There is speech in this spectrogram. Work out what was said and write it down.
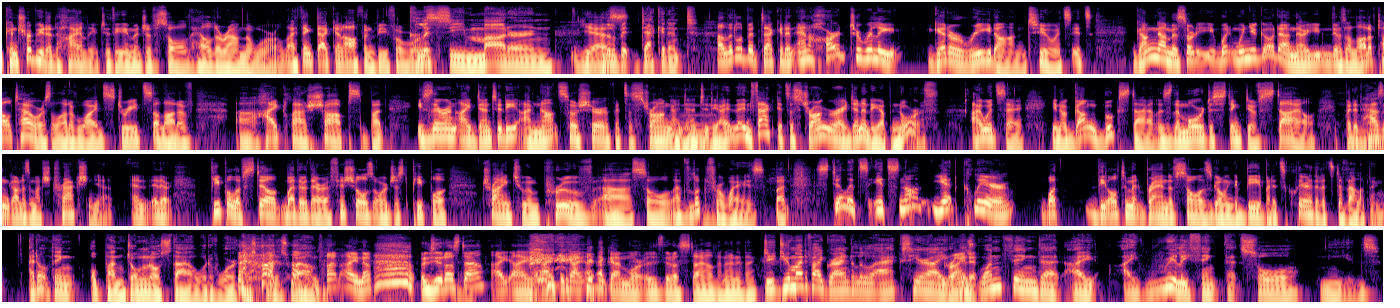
contributed highly to the image of Seoul held around the world. I think that can often be for worse. Glitzy, modern, yes. a little bit decadent. A little bit decadent and hard to really get a read on too. It's it's Gangnam is sort of when, when you go down there, you, there's a lot of tall towers, a lot of wide streets, a lot of uh, high class shops. But is there an identity? I'm not so sure if it's a strong mm. identity. Mm. I, in fact, it's a stronger identity up north. I would say, you know, Gangbuk style is the more distinctive style, but it mm. hasn't got as much traction yet. And there, people have still, whether they're officials or just people trying to improve uh, Seoul, have looked for ways. But still, it's it's not yet clear what the ultimate brand of Seoul is going to be, but it's clear that it's developing. I don't think Oppan Jongno style would have worked as quite as well. but I know Uljiro style. I, I, I think I, I, think I'm more Uljiro style than anything. Do, do you mind if I grind a little axe here? I, grind there's it. one thing that I I really think that Seoul needs,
